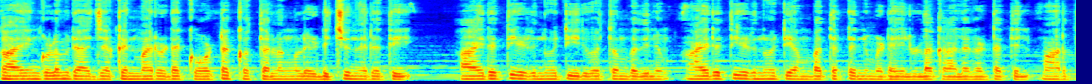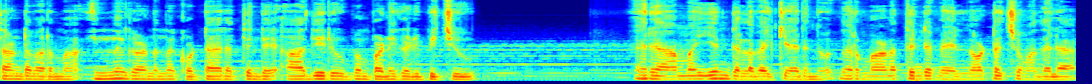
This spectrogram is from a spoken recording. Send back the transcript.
കായംകുളം രാജാക്കന്മാരുടെ കോട്ടക്കൊത്തളങ്ങൾ ഇടിച്ചു നിരത്തി ആയിരത്തി എഴുന്നൂറ്റി ഇരുപത്തി ഒമ്പതിനും ആയിരത്തി എഴുന്നൂറ്റി അമ്പത്തെട്ടിനും ഇടയിലുള്ള കാലഘട്ടത്തിൽ മാർത്താണ്ഡവർമ്മ ഇന്ന് കാണുന്ന കൊട്ടാരത്തിന്റെ ആദ്യ രൂപം പണി കഴിപ്പിച്ചു രാമയ്യൻ ദളവയ്ക്കായിരുന്നു നിർമ്മാണത്തിന്റെ മേൽനോട്ട ചുമതല.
